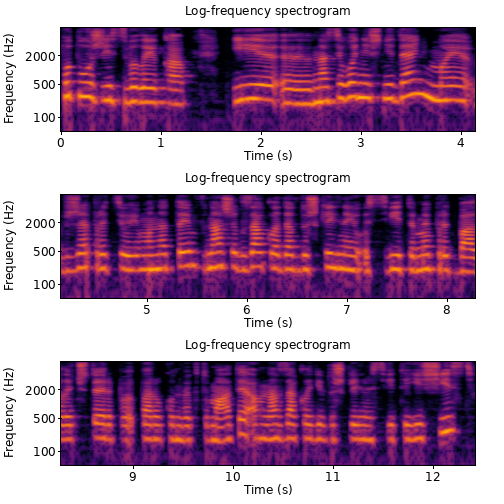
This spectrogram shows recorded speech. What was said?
потужність велика. І е, на сьогоднішній день ми вже працюємо над тим. В наших закладах дошкільної освіти ми придбали 4 пароконвектомати, а в нас закладів дошкільної освіти є 6.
